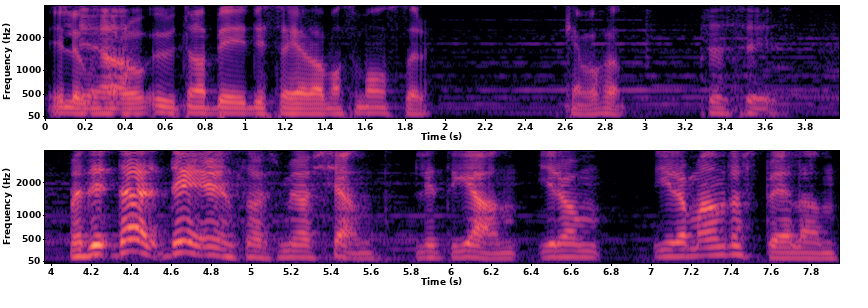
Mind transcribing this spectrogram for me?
i lugn och Ja. utan att bli distraherad av massa monster. Det kan vara skönt. Precis. Men det, där, det är en sak som jag har känt lite grann. I de, i de andra spelen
